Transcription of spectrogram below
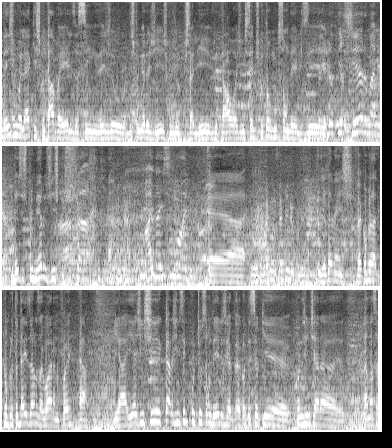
desde moleque escutava eles, assim, desde o, dos primeiros discos, do Pista Livre e tal, a gente sempre escutou muito som deles. E... Ele é o terceiro, Maria. Desde os primeiros discos. Ah, tá. Vai dar esse mole. É. Eles acabaram de lançar vinil também. Exatamente. Vai completar, completou 10 anos agora, não foi? É. E aí a gente, cara, a gente sempre curtiu o som deles. Aconteceu que quando a gente era na nossa,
